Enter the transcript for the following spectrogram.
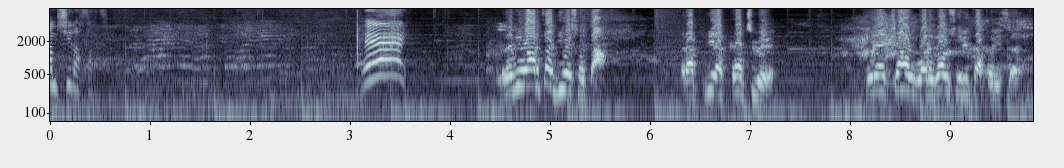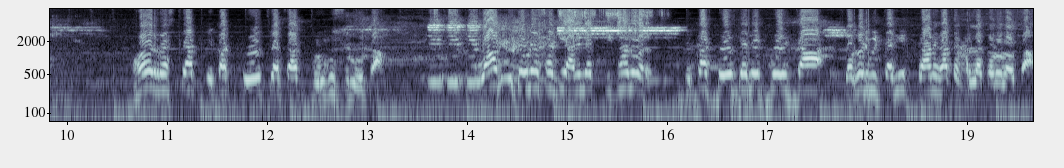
थांबशील असाच रविवारचा दिवस होता. रात्री अकराची वेळ. पुण्याच्या वडगाव शिरीचा परिसर. भर रस्त्यात एका टोळक्याचा भुरगू सुरू होता. वाद मिटवण्यासाठी आलेल्या तिघांवर एका टोळक्याने कोयता दगडविटांनी प्राणघातक हल्ला चढवला होता.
